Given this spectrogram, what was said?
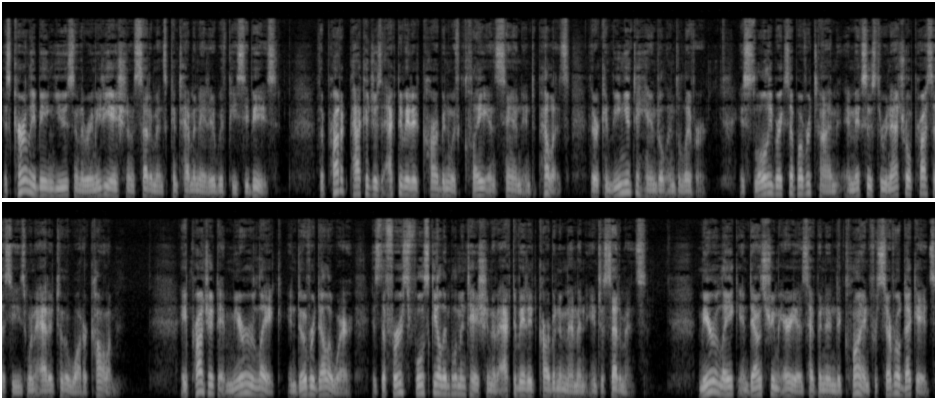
is currently being used in the remediation of sediments contaminated with PCBs. The product packages activated carbon with clay and sand into pellets that are convenient to handle and deliver. It slowly breaks up over time and mixes through natural processes when added to the water column. A project at Mirror Lake in Dover, Delaware, is the first full scale implementation of activated carbon amendment into sediments. Mirror Lake and downstream areas have been in decline for several decades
